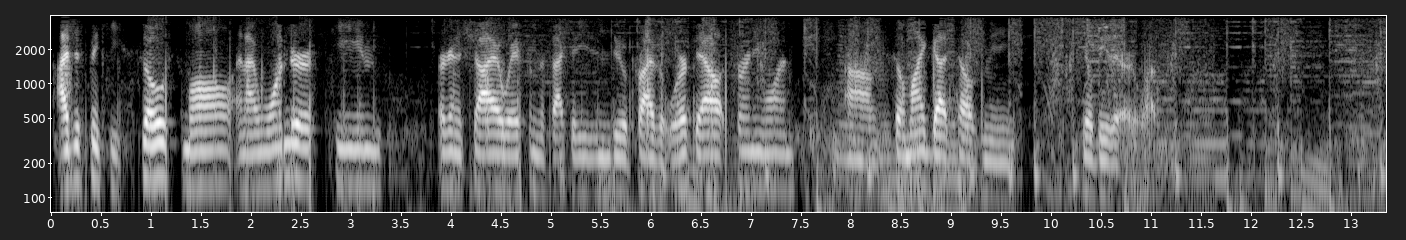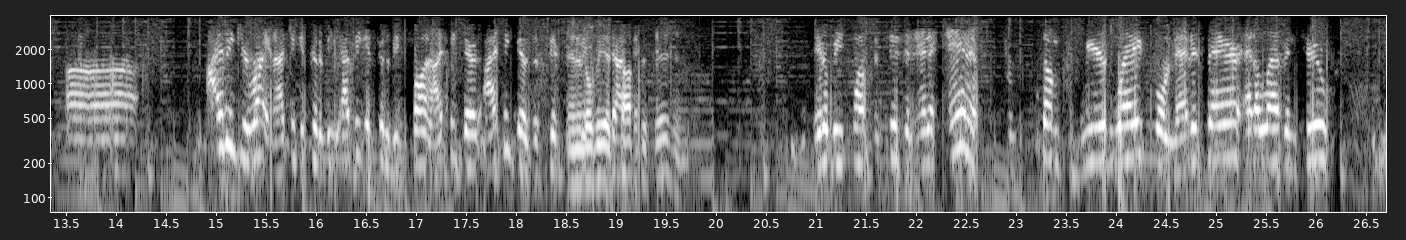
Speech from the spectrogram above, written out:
I just think he's so small, and I wonder if teams are going to shy away from the fact that he didn't do a private workout for anyone. Um, so my gut tells me he'll be there at 11. Uh, I think you're right, I think it's going to be. I think it's going to be fun. I think there. I think there's a 50 And it'll be a tough decision. It'll be a tough decision, and and if some weird way Fournette is there at 11 too,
